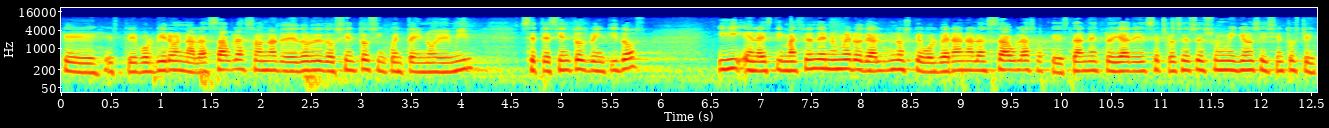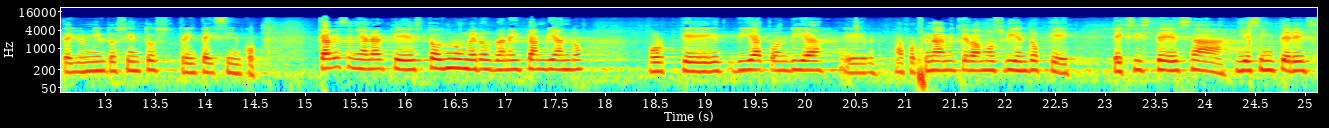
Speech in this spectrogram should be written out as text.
que este, volvieron a las aulas, son alrededor de 259.722 y en la estimación de número de alumnos que volverán a las aulas o que están dentro ya de ese proceso es 1.631.235. Cabe señalar que estos números van a ir cambiando porque día con día, eh, afortunadamente, vamos viendo que existe esa y ese interés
